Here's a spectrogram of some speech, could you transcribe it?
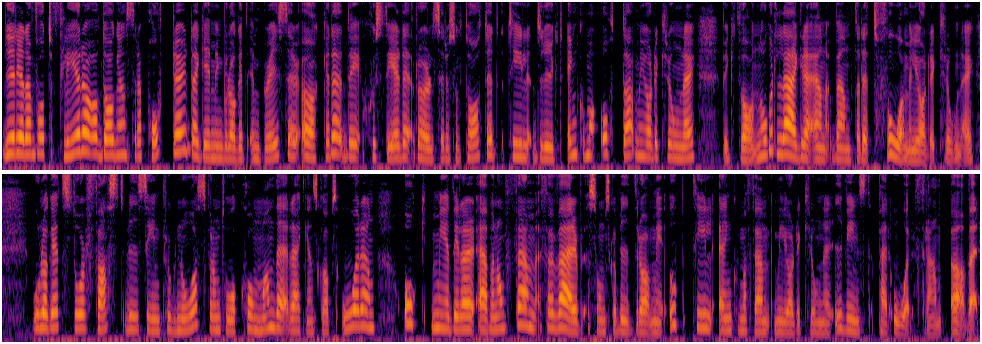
Vi har redan fått flera av dagens rapporter där gamingbolaget Embracer ökade det justerade rörelseresultatet till drygt 1,8 miljarder kronor vilket var något lägre än väntade 2 miljarder kronor. Bolaget står fast vid sin prognos för de två kommande räkenskapsåren och meddelar även om fem förvärv som ska bidra med upp till 1,5 miljarder kronor i vinst per år framöver.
